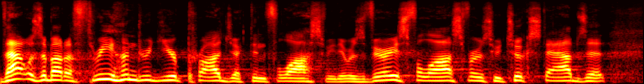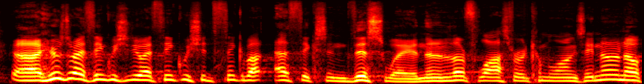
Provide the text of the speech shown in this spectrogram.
that was about a 300 year project in philosophy. There was various philosophers who took stabs at, uh, here's what I think we should do. I think we should think about ethics in this way. And then another philosopher would come along and say, no, no, no,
